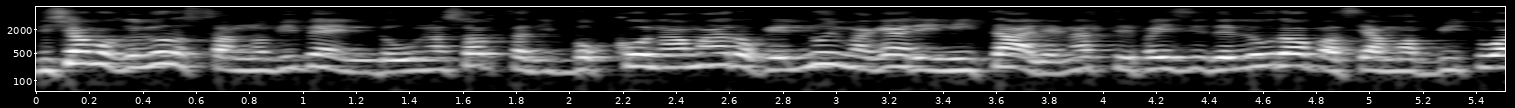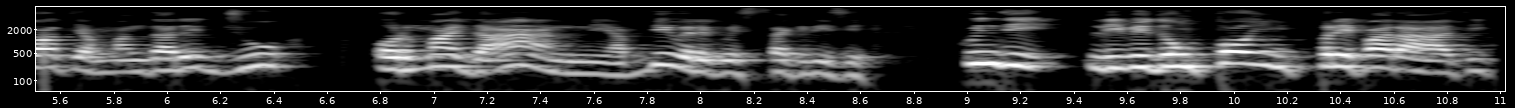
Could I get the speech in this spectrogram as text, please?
Diciamo che loro stanno vivendo una sorta di boccone amaro che noi magari in Italia e in altri paesi dell'Europa siamo abituati a mandare giù ormai da anni, a vivere questa crisi. Quindi li vedo un po' impreparati,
